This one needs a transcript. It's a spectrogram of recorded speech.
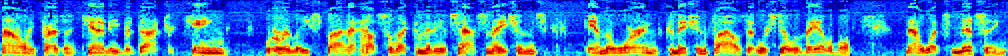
not only President Kennedy but Dr. King were released by the House Select Committee Assassinations and the Warren Commission files that were still available. Now, what's missing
